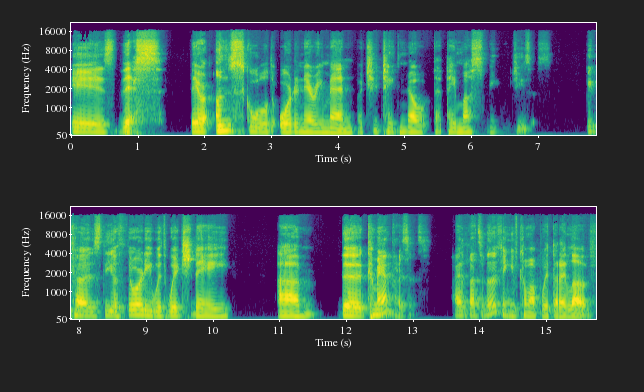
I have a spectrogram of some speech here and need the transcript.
is this they are unschooled, ordinary men, but you take note that they must be Jesus because the authority with which they, um, the command presence. I, that's another thing you've come up with that I love.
